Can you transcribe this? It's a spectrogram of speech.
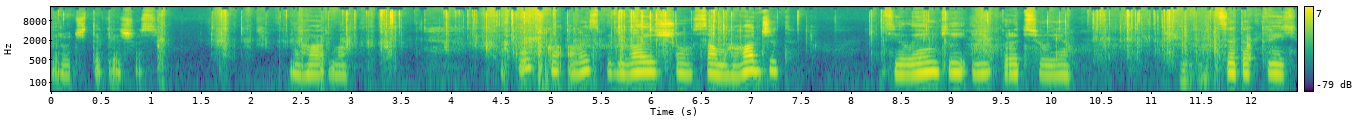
Коротше, таке щось негарно. Упаковка, але сподіваюся, що сам гаджет ціленький і працює. Це такий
